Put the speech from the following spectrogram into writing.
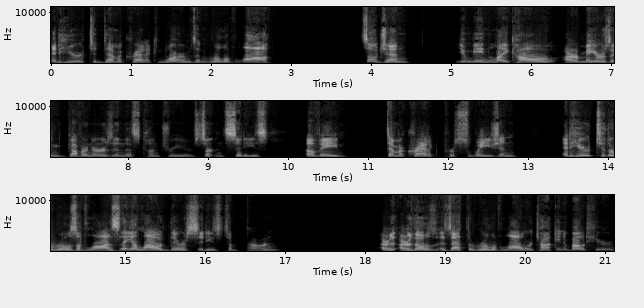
Adhere to democratic norms and rule of law so, Jen, you mean like how our mayors and governors in this country or certain cities of a democratic persuasion adhered to the rules of laws, they allowed their cities to burn. Are, are those, is that the rule of law we're talking about here?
